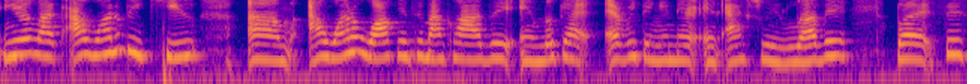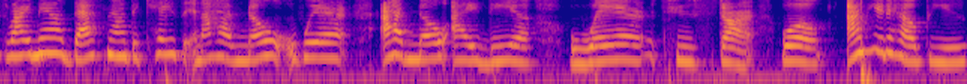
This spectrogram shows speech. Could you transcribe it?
And you're like, I want to be cute. Um, I want to walk into my closet and look at everything in there and actually love it. But sis, right now, that's not the case. And I have nowhere, I have no idea where to start. Well, I'm here to help you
